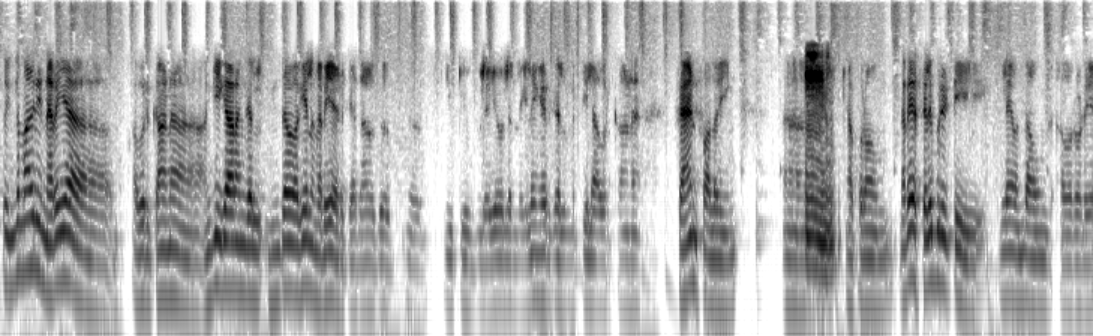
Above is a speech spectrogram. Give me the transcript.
ஸோ இந்த மாதிரி நிறைய அவருக்கான அங்கீகாரங்கள் இந்த வகையில நிறைய இருக்கு. அதாவது யூடியூப்லயோ இல்லை இந்த இளைஞர்கள் மத்தியில் அவருக்கான ஃபேன் ஃபாலோயிங். அப்புறம் நிறைய செலிபிரிட்டிலே வந்து அவங்க அவருடைய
